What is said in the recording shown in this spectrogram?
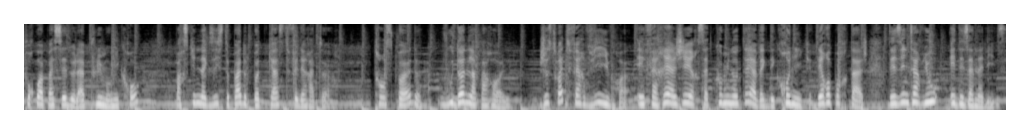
Pourquoi passer de la plume au micro? Parce qu'il n'existe pas de podcast fédérateur. Transpod vous donne la parole je souhaite faire vivre et faire réagir cette communauté avec des chroniques, des reportages, des interviews et des analyses.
